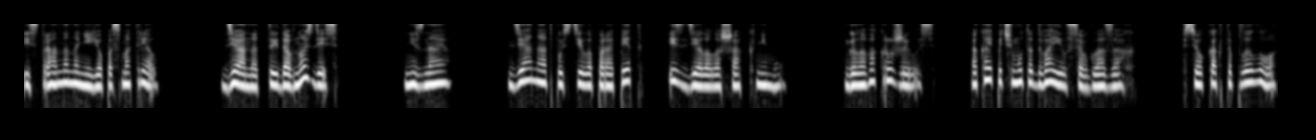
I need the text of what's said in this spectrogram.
и странно на нее посмотрел. «Диана, ты давно здесь?» «Не знаю». Диана отпустила парапет и сделала шаг к нему. Голова кружилась, а Кай почему-то двоился в глазах. Все как-то плыло.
